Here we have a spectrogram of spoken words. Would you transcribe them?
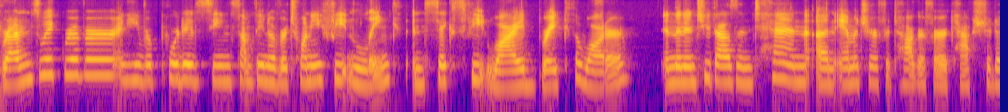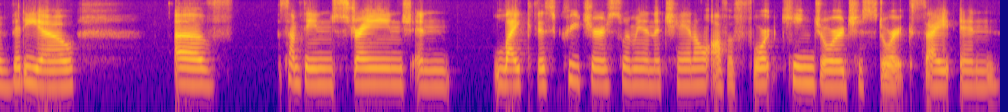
Brunswick River, and he reported seeing something over 20 feet in length and 6 feet wide break the water. And then in 2010, an amateur photographer captured a video of something strange and like this creature swimming in the channel off of Fort King George historic site in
